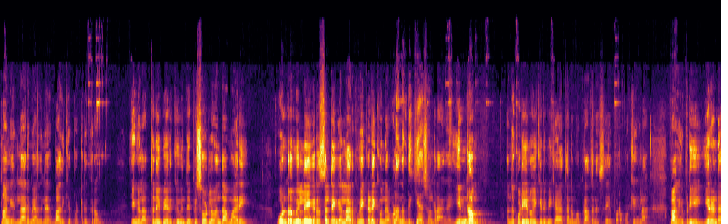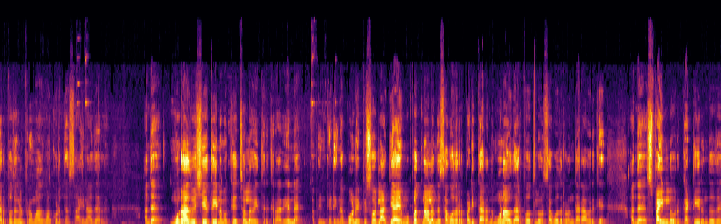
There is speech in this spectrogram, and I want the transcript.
நாங்கள் எல்லாருமே அதில் பாதிக்கப்பட்டிருக்கிறோம். எங்கள் அத்தனை பேருக்கும் இந்த எபிசோடில் வந்த மாதிரி ஒன்றுமில்லைங்கிற ரிசல்ட் எங்கள் எல்லாருக்குமே கிடைக்கும்னு எவ்வளோ நம்பிக்கையாக சொல்கிறாங்க இன்றும் அந்த கொடிய நோய் கிருமிக்காகத்தான் நம்ம பிரார்த்தனை செய்ய போகிறோம் ஓகேங்களா? வாங்க இப்படி இரண்டு அற்புதங்கள் பிரமாதமாக கொடுத்த சாய்நாதர் அந்த மூன்றாவது விஷயத்தை நமக்கு சொல்ல வைத்திருக்கிறார். என்ன அப்படின்னு கேட்டிங்கன்னா போன எபிசோடில் அத்தியாயம் முப்பத்தி நாலு அந்த சகோதரர் படித்தார். அந்த மூணாவது அற்புதத்தில் ஒரு சகோதரர் வந்தார். அவருக்கு அந்த ஸ்பைனில் ஒரு கட்டி இருந்தது.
